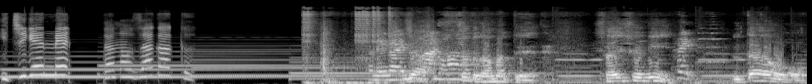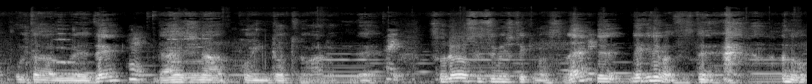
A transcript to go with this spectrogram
一限目歌の座学お願いしじゃまあ、ちょっと頑張って、最初にすはい歌を歌う上ではい。大事なポイントっていうのがあるんで、はい。それを説明していきますね。い。で、できればですね、あの、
